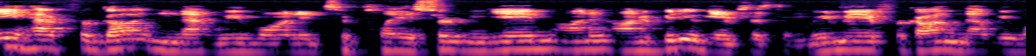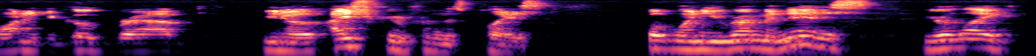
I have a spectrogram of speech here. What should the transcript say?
may have forgotten that we wanted to play a certain game on a, on a video game system. We may have forgotten that we wanted to go grab, you know, ice cream from this place. But when you reminisce, you're like,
